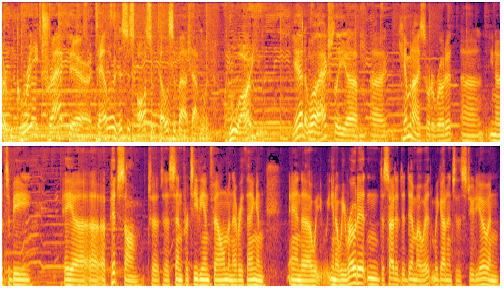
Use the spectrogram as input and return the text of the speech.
All great track there, Taylor. This is awesome. Tell us about that one. Who are you? Yeah, well, actually, uh, uh, Kim and I sort of wrote it, uh, you know, to be a, uh, a pitch song to, to send for TV and film and everything, and and uh, we you know we wrote it and decided to demo it. And we got into the studio and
